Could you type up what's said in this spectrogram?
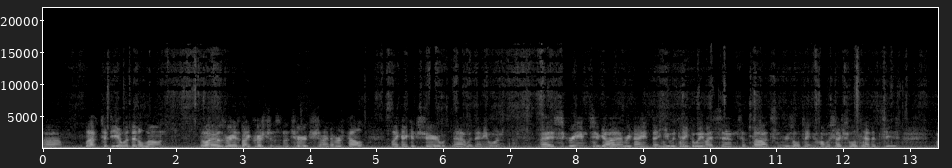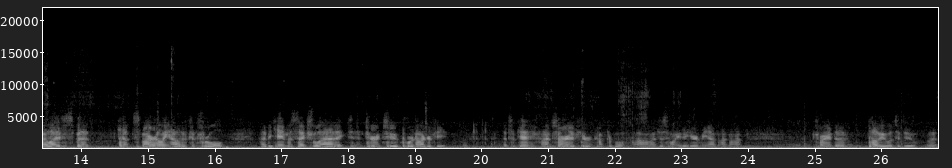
um, left to deal with it alone. Though I was raised by Christians in the church, I never felt like I could share that with anyone. I screamed to God every night that He would take away my sins and thoughts and resulting homosexual tendencies. My life spent, kept spiraling out of control. I became a sexual addict and turned to pornography. That's okay. I'm sorry if you're uncomfortable. Um, I just want you to hear me. I'm, I'm not trying to tell you what to do, but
